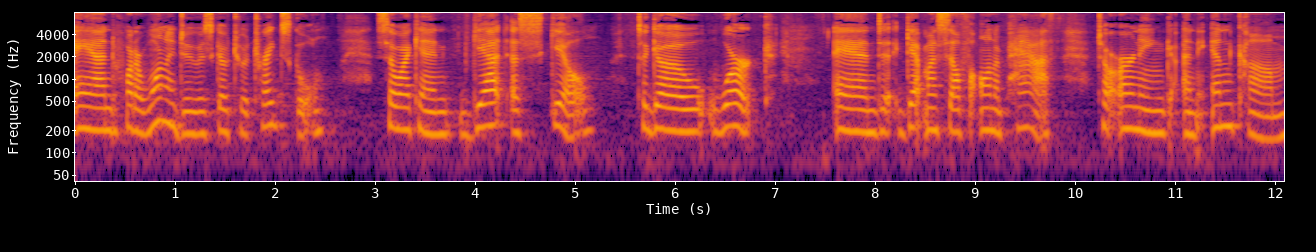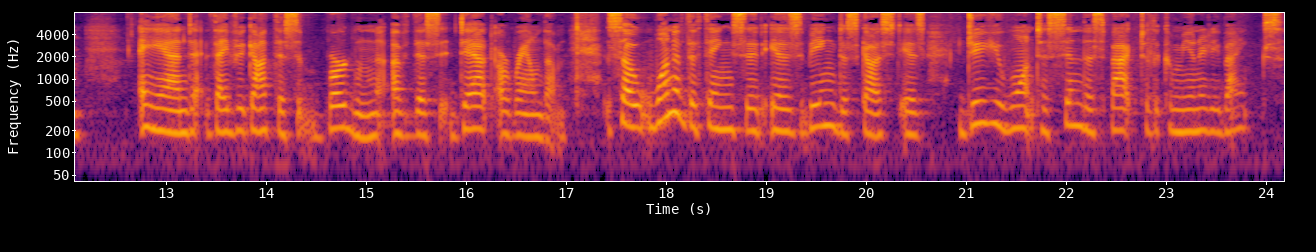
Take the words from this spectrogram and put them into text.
And what I want to do is go to a trade school so I can get a skill to go work and get myself on a path to earning an income and they've got this burden of this debt around them. So, one of the things that is being discussed is do you want to send this back to the community banks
